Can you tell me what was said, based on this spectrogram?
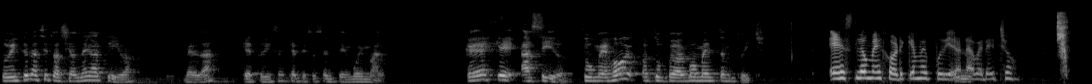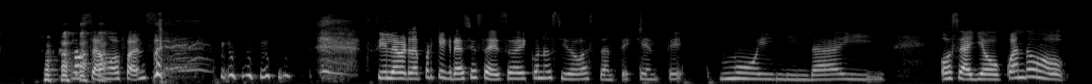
tuviste una situación negativa, ¿verdad? Que tú dices que te hizo sentir muy mal. ¿Crees que ha sido tu mejor o tu peor momento en Twitch? Es lo mejor que me pudieron haber hecho. Los amo, fans. Sí, la verdad, porque gracias a eso he conocido bastante gente muy linda y, o sea, yo cuando,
